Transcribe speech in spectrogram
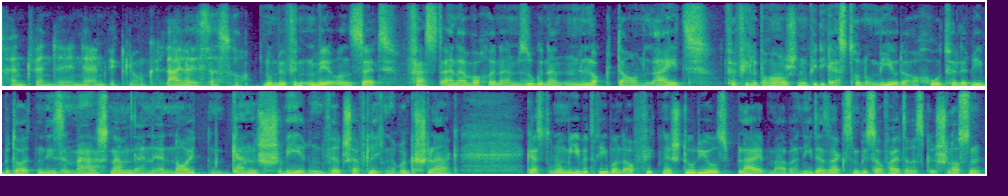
Trendwende in der Entwicklung. Leider ist das so. Nun befinden wir uns seit fast einer Woche in einem sogenannten Lockdown Light. Für viele Branchen wie die Gastronomie oder auch Hotellerie bedeuten diese Maßnahmen einen erneuten ganz schweren wirtschaftlichen Rückschlag. Gastronomiebetriebe und auch Fitnessstudios bleiben aber Niedersachsen bis auf weiteres geschlossen.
